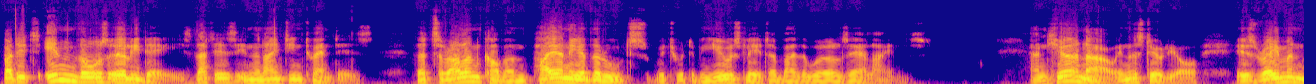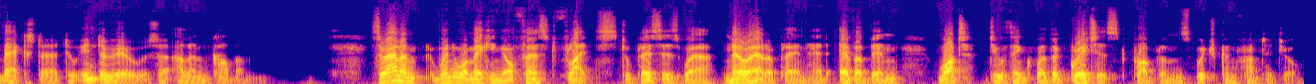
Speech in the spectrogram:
But it's in those early days, that is, in the 1920s, that Sir Alan Cobham pioneered the routes which were to be used later by the world's airlines. And here now, in the studio, is Raymond Baxter to interview Sir Alan Cobham. Sir Alan, when you were making your first flights to places where no aeroplane had ever been, what do you think were the greatest problems which confronted you?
